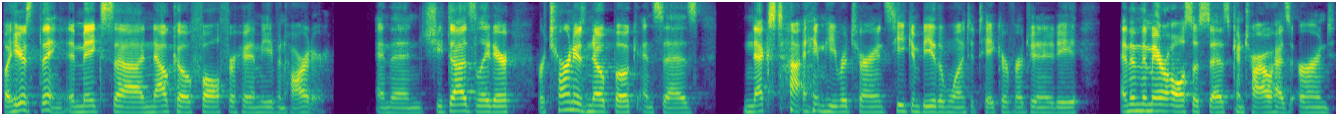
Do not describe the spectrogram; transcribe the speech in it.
but here's the thing: it makes uh, Naoko fall for him even harder. And then she does later return his notebook and says, next time he returns, he can be the one to take her virginity. And then the mayor also says Kentaro has earned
